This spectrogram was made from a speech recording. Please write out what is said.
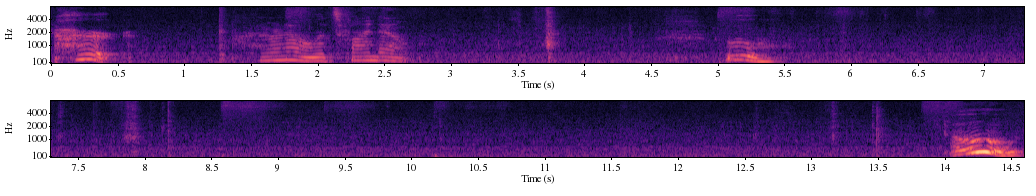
Hurt. I don't know. Let's find out. Ooh. Ooh.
